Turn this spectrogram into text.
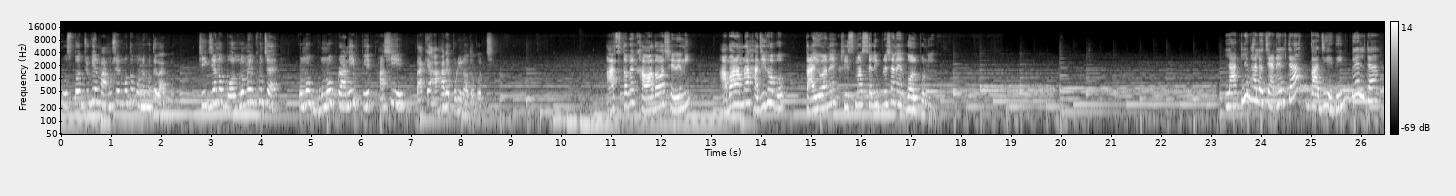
প্রস্তর যুগের মানুষের মতো মনে হতে লাগল। ঠিক যেন বল্লমের খোঁচায় কোনো বুনো প্রাণীর পেট ফাঁসিয়ে তাকে আহারে পরিণত করছি। আজ তবে খাওয়া দাওয়া সেরে নি। আবার আমরা হাজির হব তাইওয়ানে ক্রিসমাস সেলিব্রেশনের গল্প নিয়ে। লাগলে ভালো চ্যানেলটা, বাজিয়ে দিন বেলটা।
